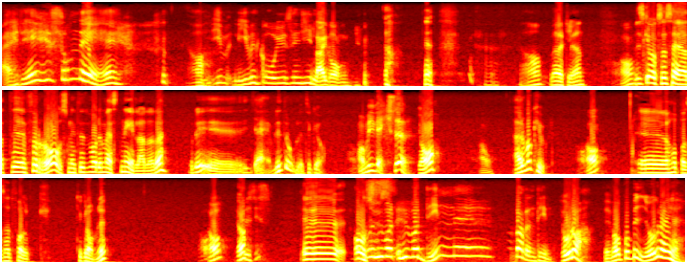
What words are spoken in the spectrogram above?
nej, det är som det är. Ja, Liv, livet går ju sin gilla gång. ja verkligen. Ja. Vi ska också säga att eh, förra avsnittet var det mest nedladdade. Och det är jävligt roligt tycker jag. ja, vi växer. Ja. Ja. Det var kul. Ja, Eh, hoppas att folk tycker om det. ja, Ja. precis. Eh, hur, var, hur var din eh, Valentin? Jo då, vi var på bio och grejer.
